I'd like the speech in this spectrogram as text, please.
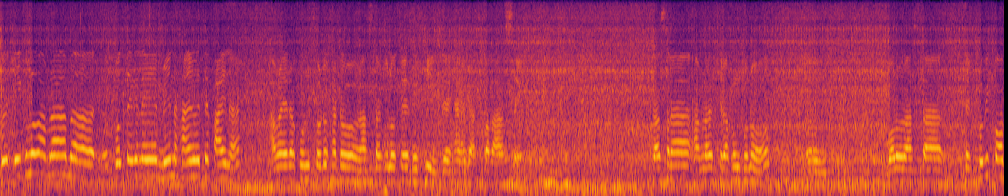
তো এগুলো আমরা বলতে গেলে মেন হাইওয়েতে পাই না। আমরা এরকম ছোটোখাটো রাস্তাগুলোতে দেখি যে হ্যাঁ গাছপালা আছে। তাছাড়া আমরা সেরকম কোনো বড় রাস্তা খুবই কম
